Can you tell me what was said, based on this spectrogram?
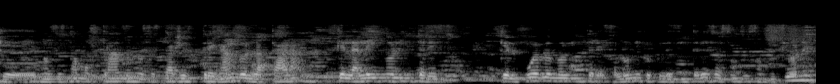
que nos está mostrando y nos está restregando en la cara que la ley no le interesa, que el pueblo no le interesa, lo único que les interesa son sus ambiciones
